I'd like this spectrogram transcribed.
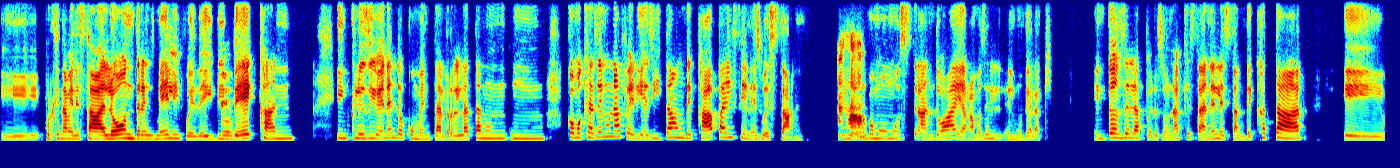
eh, porque también estaba Londres, Meli, fue David Beckham. Inclusive en el documental relatan un, un, como que hacen una feriecita donde cada país tiene su stand. Como mostrando, ay, hagamos el, el mundial aquí. Entonces la persona que está en el stand de Qatar eh,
